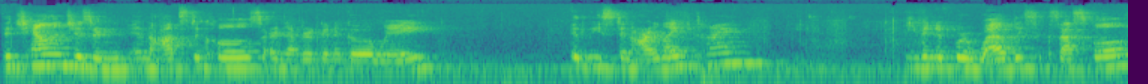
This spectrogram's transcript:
the challenges are, and the obstacles are never going to go away, at least in our lifetime. Even if we're wildly successful,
